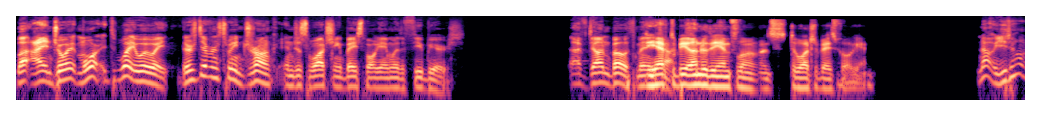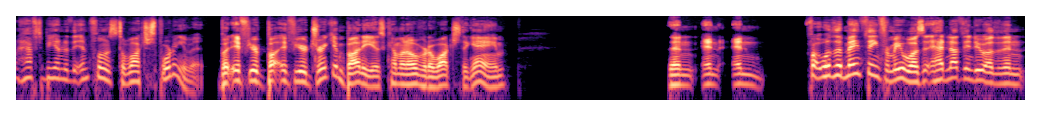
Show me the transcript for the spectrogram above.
But I enjoy it more. Wait, wait, wait. There's a difference between drunk and just watching a baseball game with a few beers. I've done both. Do you have to be under the influence to watch a baseball game? No, you don't have to be under the influence to watch a sporting event. But if your if your drinking buddy is coming over to watch the game, then and and well, the main thing for me was it had nothing to do other than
